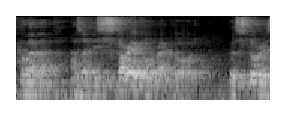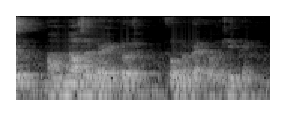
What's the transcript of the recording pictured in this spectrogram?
However, as a historical record, the stories are not a very good form of record keeping.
